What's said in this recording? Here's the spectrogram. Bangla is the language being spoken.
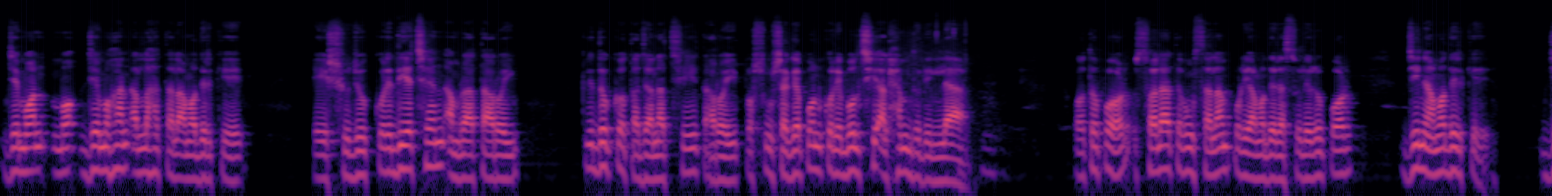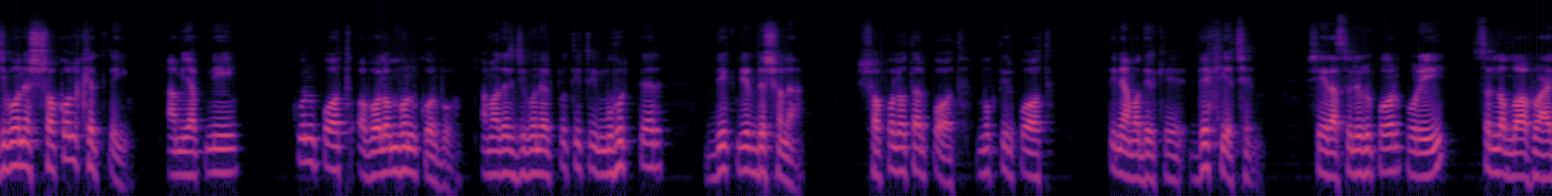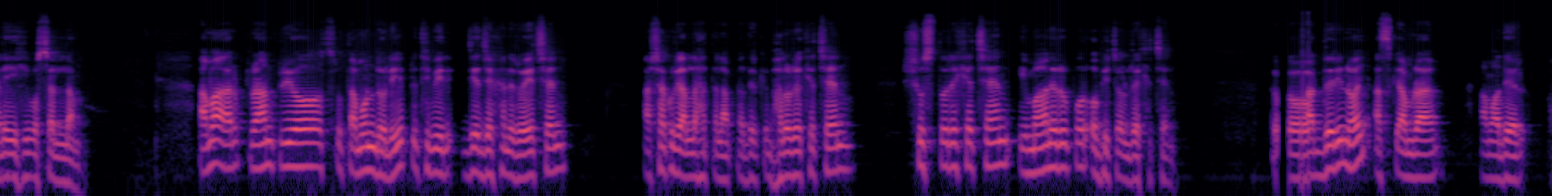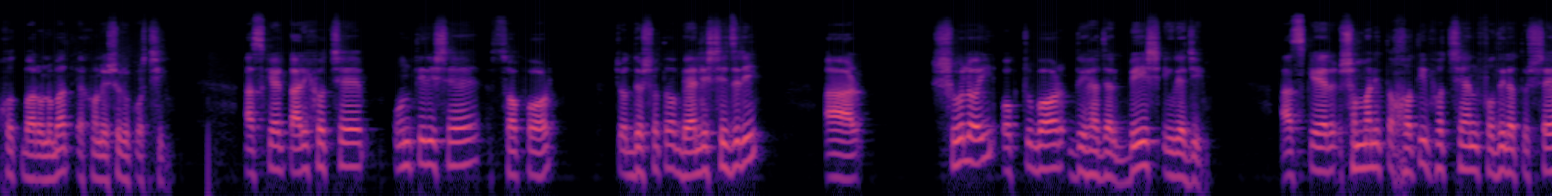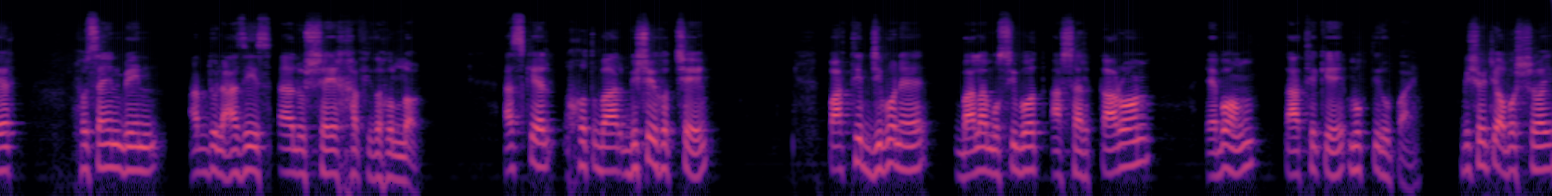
যে মন যে মহান আল্লাহ তালা আমাদেরকে এই সুযোগ করে দিয়েছেন, আমরা তারই কৃতজ্ঞতা জানাচ্ছি তারই প্রশংসা জ্ঞাপন করে বলছি, আলহামদুলিল্লাহ অতপর সলাত এবং সালাম পড়ি আমাদের রাসুলের উপর, যিনি আমাদেরকে জীবনের সকল ক্ষেত্রেই আমি আপনি কোন পথ অবলম্বন করব। আমাদের জীবনের প্রতিটি মুহূর্তের দিক নির্দেশনা, সফলতার পথ, মুক্তির পথ তিনি আমাদেরকে দেখিয়েছেন। সেই রাসুলের উপর পড়েই সাল্লাহ আলিহি ওসাল্লাম আমার প্রাণপ্রিয় শ্রোতামণ্ডলী, পৃথিবীর যে যেখানে রয়েছেন, আশা করি আল্লাহ তালা আপনাদেরকে ভালো রেখেছেন, সুস্থ রেখেছেন ইমানের উপর অবিচল রেখেছেন। তো আর দেরি নয়, আজকে আমরা আমাদের খোতবার অনুবাদ এখন শুরু করছি। আজকের তারিখ হচ্ছে উনতিরিশে সফর, চোদ্দোশত বিয়াল্লিশ হিজড়ি আর ষোলোই অক্টোবর দুই হাজার বিশ ইংরেজি। আজকের সম্মানিত খতিব হচ্ছেন ফদিলাতুল শেখ হুসাইন বিন আব্দুল আজিজ আল শেখ হাফিজহুল্লাহ। আজকের খুতবার বিষয় হচ্ছে, পার্থিব জীবনে বালা মুসিবত আসার কারণ এবং তা থেকে মুক্তির উপায়। বিষয়টি অবশ্যই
